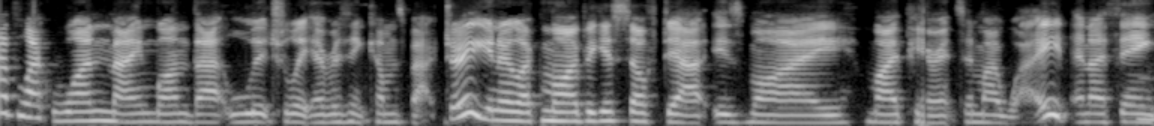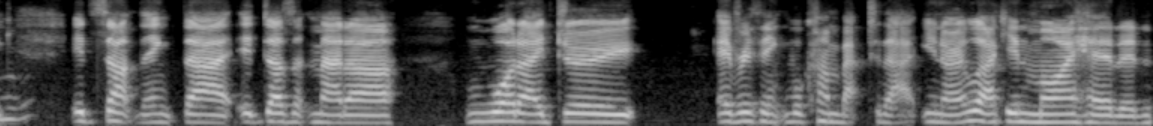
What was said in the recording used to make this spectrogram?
have like one main one that literally everything comes back to. You know, like my biggest self doubt is my my appearance and my weight, and I think mm-hmm. it's something that it doesn't matter what I do, everything will come back to that. You know, like in my head and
